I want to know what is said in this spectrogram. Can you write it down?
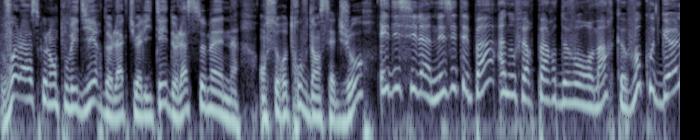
Voilà ce que l'on pouvait dire de l'actualité de la semaine. On se retrouve dans 7 jours. Et d'ici là, n'hésitez pas à nous faire part de vos remarques, vos coups de gueule.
